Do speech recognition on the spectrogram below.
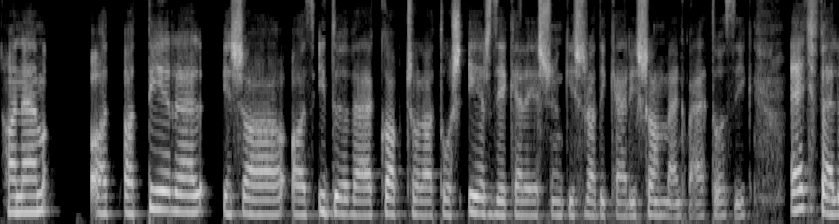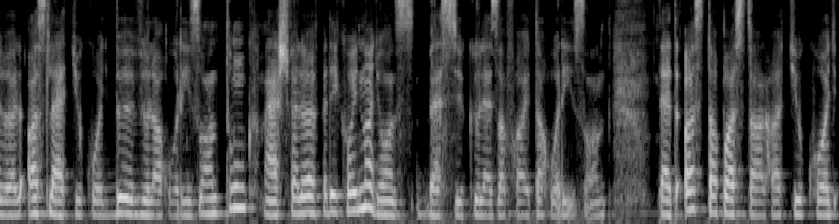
hanem a, a térrel és a, az idővel kapcsolatos érzékelésünk is radikálisan megváltozik. Egyfelől azt látjuk, hogy bővül a horizontunk, másfelől pedig, hogy nagyon beszűkül ez a fajta horizont. Tehát azt tapasztalhatjuk, hogy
